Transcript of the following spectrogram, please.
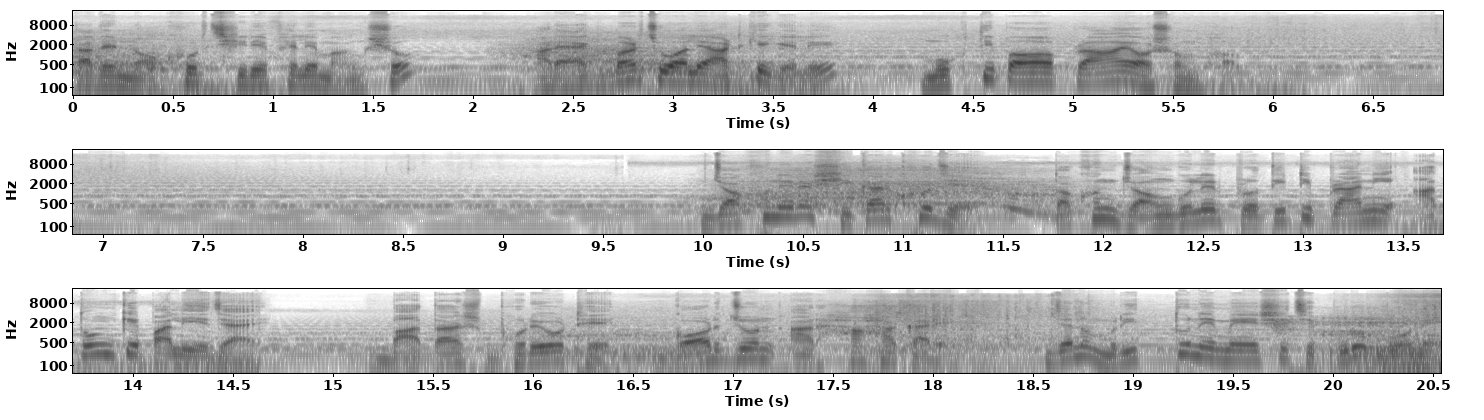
তাদের নখর ছিঁড়ে ফেলে মাংস আর একবার চোয়ালে আটকে গেলে মুক্তি পাওয়া প্রায় অসম্ভব। যখন এরা শিকার খোঁজে, তখন জঙ্গলের প্রতিটি প্রাণী আতঙ্কে পালিয়ে যায়। বাতাস ভরে ওঠে গর্জন আর হাহাকারে, যেন মৃত্যু নেমে এসেছে পুরো বনে।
